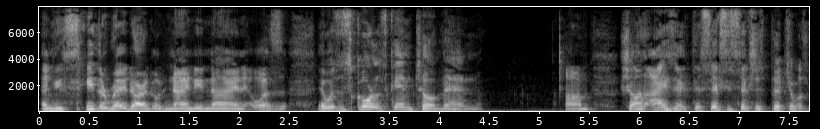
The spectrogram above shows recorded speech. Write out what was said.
and you see the radar go 99. It was it was a scoreless game till then. Um, Sean Isaac, the 66ers pitcher, was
